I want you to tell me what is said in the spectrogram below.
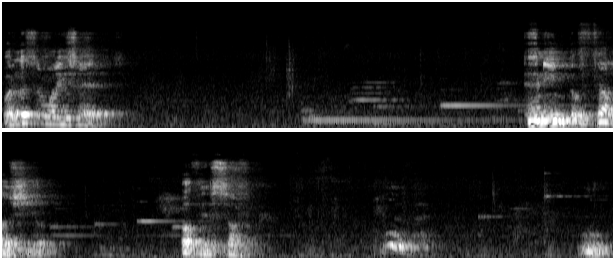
But listen what he says. And in the fellowship of his suffering. Ooh. Ooh.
